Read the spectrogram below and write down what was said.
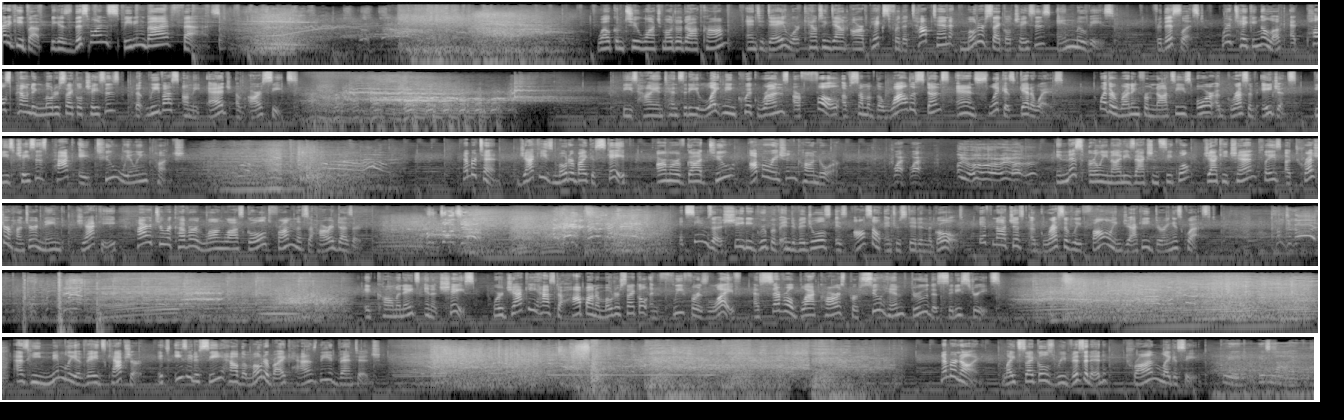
Try to keep up, because this one's speeding by fast. Welcome to WatchMojo.com, and today we're counting down our picks for the top 10 motorcycle chases in movies. For this list, we're taking a look at pulse pounding motorcycle chases that leave us on the edge of our seats. These high intensity, lightning quick runs are full of some of the wildest stunts and slickest getaways. Whether running from Nazis or aggressive agents, these chases pack a two wheeling punch. Number 10. Jackie's Motorbike Escape, Armor of God 2, Operation Condor. Why? Why? In this early 90s action sequel, Jackie Chan plays a treasure hunter named Jackie, hired to recover long lost gold from the Sahara Desert. It seems a shady group of individuals is also interested in the gold, if not just aggressively following Jackie during his quest. It culminates in a chase where Jackie has to hop on a motorcycle and flee for his life as several black cars pursue him through the city streets. As he nimbly evades capture, it's easy to see how the motorbike has the advantage. Number 9. Light Cycles Revisited Tron Legacy. Grid is live.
